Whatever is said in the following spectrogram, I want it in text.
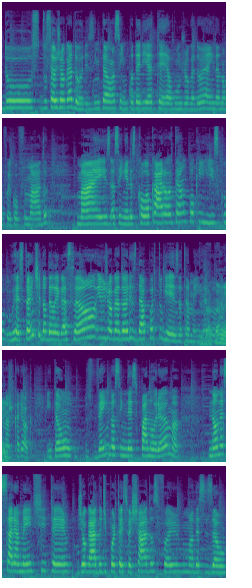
dos, dos seus jogadores. Então, assim, poderia ter algum jogador, ainda não foi confirmado, mas, assim, eles colocaram até um pouco em risco o restante da delegação e os jogadores da portuguesa também, Exatamente. né? Pelo Campeonato Carioca. Então, vendo, assim, nesse panorama, não necessariamente ter jogado de portões fechados foi uma decisão...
